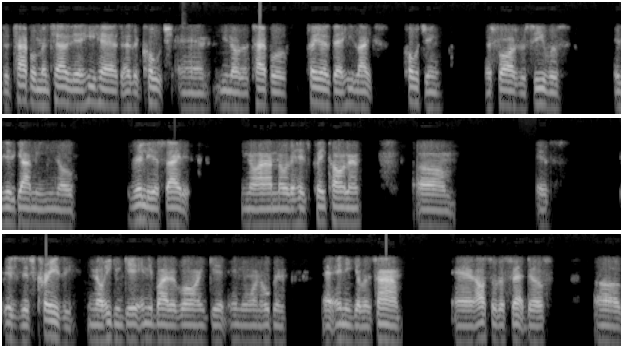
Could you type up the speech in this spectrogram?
the type of mentality that he has as a coach, and you know the type of players that he likes coaching, as far as receivers, it just got me, you know, really excited. You know, I know that his play calling, um, is it's just crazy. You know, he can get anybody the ball and get anyone open at any given time. And also the fact of uh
